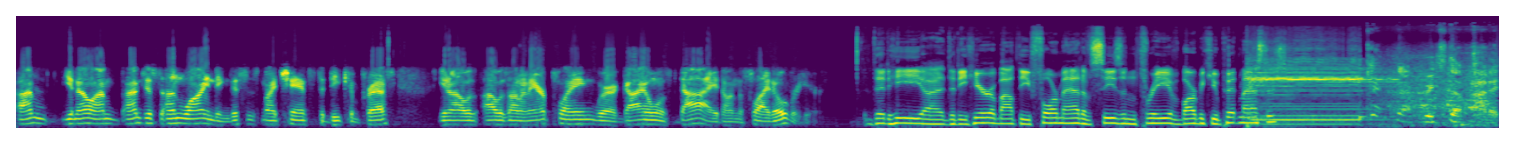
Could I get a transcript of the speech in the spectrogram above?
I'm. You know. I'm. I'm just unwinding. This is my chance to decompress. You know, I was. I was on an airplane where a guy almost died on the flight over here. Did he uh, did he hear about the format of season three of Barbecue Pitmasters? Get that big stuff out of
